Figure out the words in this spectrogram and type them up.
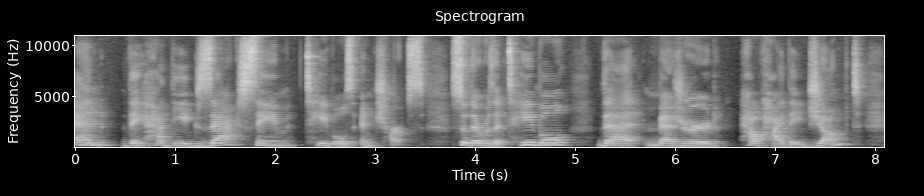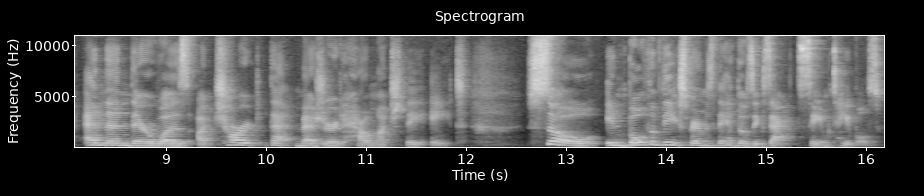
And they had the exact same tables and charts. So there was a table that measured how high they jumped, and then there was a chart that measured how much they ate. So, in both of the experiments, they had those exact same tables.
